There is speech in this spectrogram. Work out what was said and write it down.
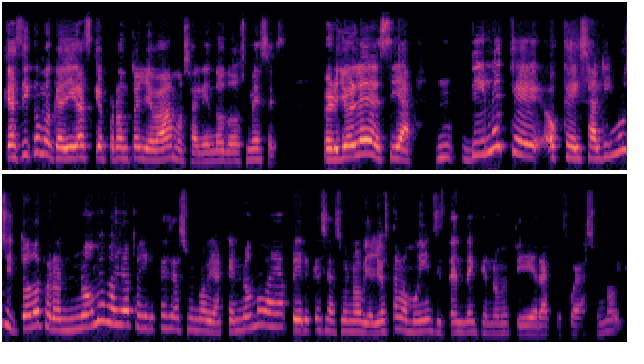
que así como que digas que pronto llevábamos saliendo dos meses. Pero yo le decía, dile que, ok, salimos y todo, pero no me vaya a pedir que sea su novia, que no me vaya a pedir que sea su novia. Yo estaba muy insistente en que no me pidiera que fuera su novia.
